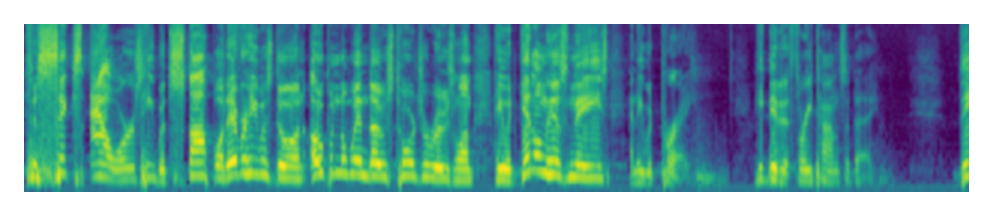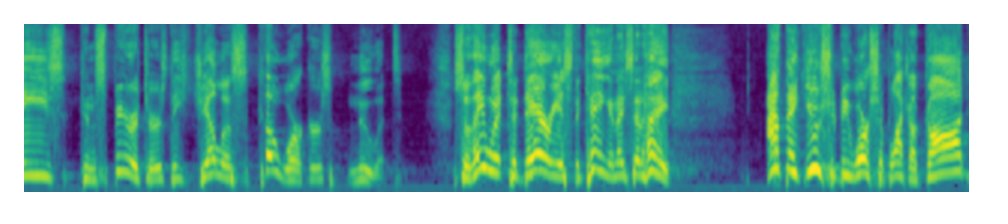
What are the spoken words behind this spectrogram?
to six hours, he would stop whatever he was doing, open the windows toward Jerusalem. He would get on his knees and he would pray. He did it three times a day. These conspirators, these jealous co workers, knew it. So they went to Darius the king and they said, Hey, I think you should be worshiped like a god,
